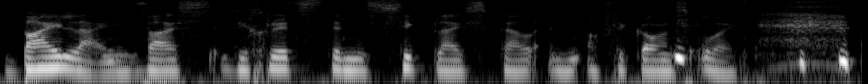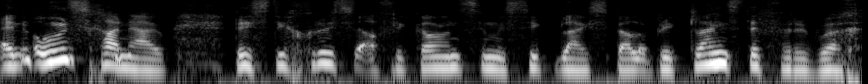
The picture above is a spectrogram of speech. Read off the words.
bylyn was die grootste musiekblyspel in Afrikaans ooit. en ons gaan nou dis die grootste Afrikaanse musiekblyspel op die kleinste verhoog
